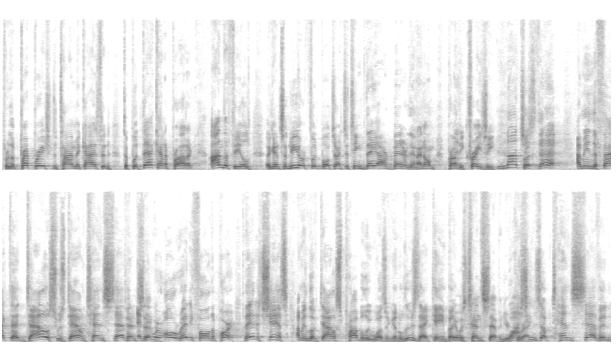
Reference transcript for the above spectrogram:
for the preparation, the time the guys been to put that kind of product on the field against a New York football Giants, a team they are better than. I know I'm probably crazy. Not just that. I mean, the fact that Dallas was down 10 7 and they were already falling apart. They had a chance. I mean, look, Dallas probably wasn't going to lose that game, but It was 10-7, you're correct. Washington's up 10 7,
